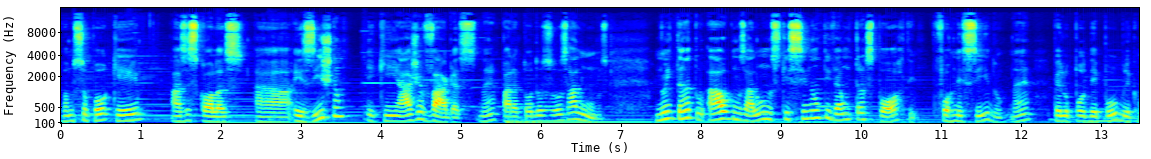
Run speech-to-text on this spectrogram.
Vamos supor que as escolas ah, existam e que haja vagas né, para todos os alunos. No entanto, há alguns alunos que, se não tiver um transporte fornecido né, pelo poder público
